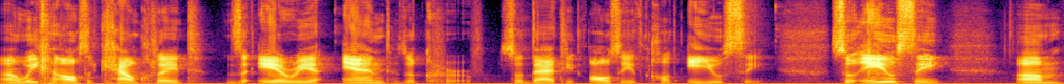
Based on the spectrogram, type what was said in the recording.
uh, we can also calculate the area under the curve. So that also is called AUC. So AUC um,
